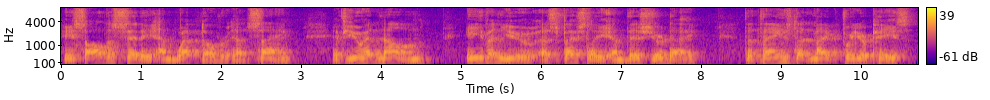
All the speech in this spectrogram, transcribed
he saw the city and wept over it, saying, If you had known, even you, especially in this your day, the things that make for your peace,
